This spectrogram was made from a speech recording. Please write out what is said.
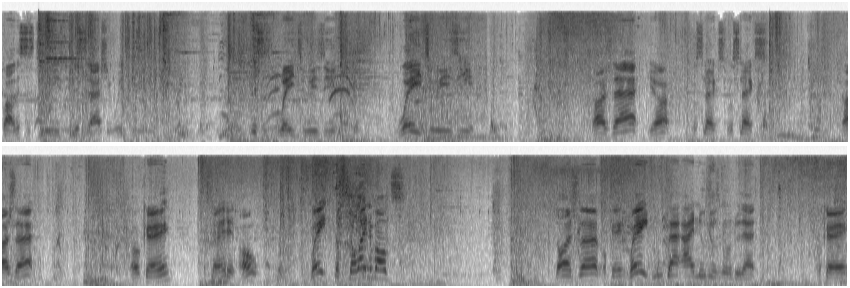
Wow, this is too easy. This is actually way too easy. This is way too easy. Way too easy. Dodge that. Yeah. What's next? What's next? Dodge that. Okay. Let's not hit it. Oh. Wait. The, the lightning bolts. Dodge that. Okay. Wait. Move back. I knew he was going to do that. Okay.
